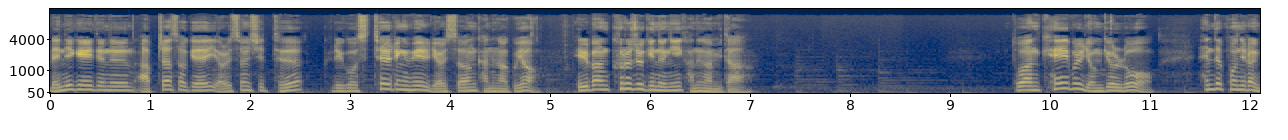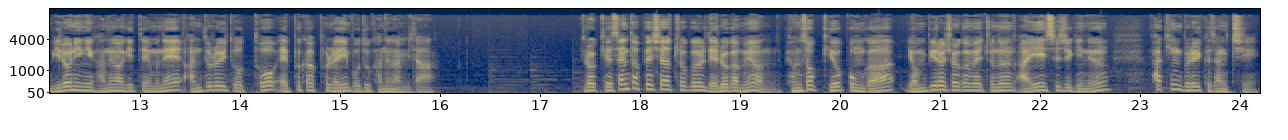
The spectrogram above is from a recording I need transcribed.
레니게이드는 앞좌석에 열선 시트 그리고 스티어링 휠 열선 가능하고요. 일반 크루즈 기능이 가능합니다. 또한 케이블 연결로 핸드폰이랑 미러링이 가능하기 때문에 안드로이드 오토, 애플 카플레이 모두 가능합니다. 이렇게 센터 페시아 쪽을 내려가면 변속 기어봉과 연비를 절감해주는 ISG 기능, 파킹 브레이크 장치,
